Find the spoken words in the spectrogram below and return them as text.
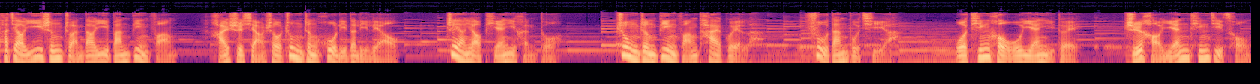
他叫医生转到一般病房。还是享受重症护理的理疗，这样要便宜很多。重症病房太贵了，负担不起啊！我听后无言以对，只好言听计从。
